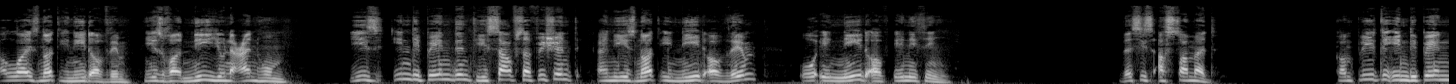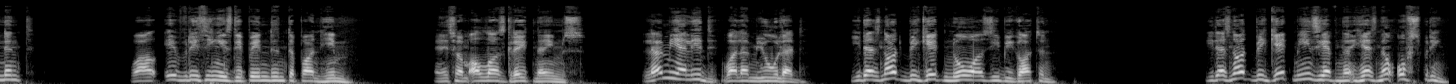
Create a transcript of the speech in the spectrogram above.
Allah is not in need of them. He is ghaniyun anhum. He is independent, he is self-sufficient, and he is not in need of them or in need of anything. This is as-samad. Completely independent, while everything is dependent upon him. And it's from Allah's great names. Lam yalid wa lam yulad. He does not beget nor was he begotten. He does not beget means he, no, he has no offspring.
